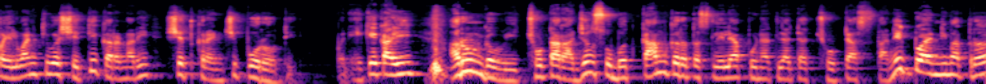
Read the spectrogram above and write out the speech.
पैलवान किंवा शेती करणारी शेतकऱ्यांची पोरं होती. पण एकेकाळी अरुण गवळी छोटा राजनसोबत काम करत असलेल्या पुण्यातल्या त्या छोट्या स्थानिक टोळ्यांनी मात्र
